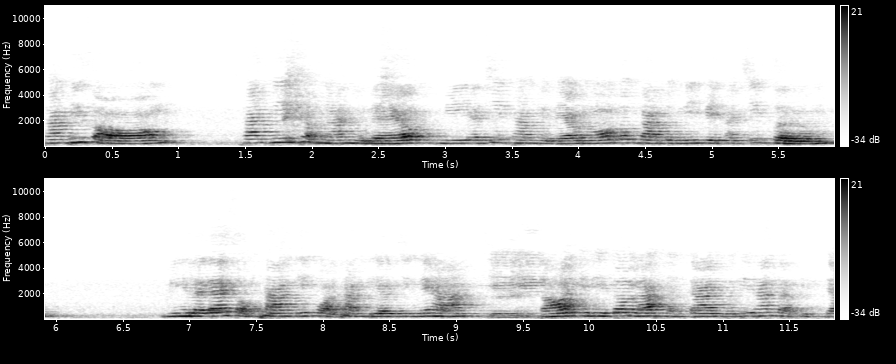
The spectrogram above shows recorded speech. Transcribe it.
ทางที่สอง ท่านที่ทำงานอยู่แล้ว มีอาชีพทำอยู่แล้วเนาะต้องการตรงนี้เป็นอาชีพเสริม มีรายได้สองทางดีกว่าทางเดียวจริงไหมคะที่เนาะยินดีต้อนรับเหมือนกันอยู่ที่ท่านตัดสินใจ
